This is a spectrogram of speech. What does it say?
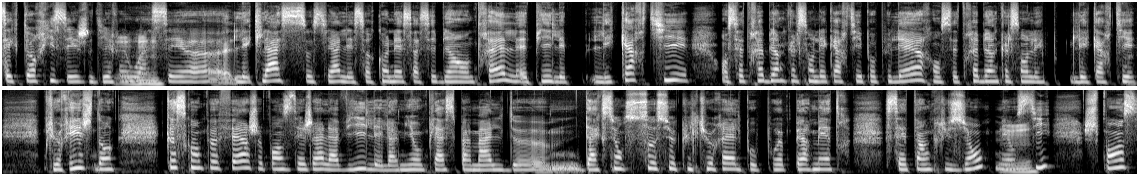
sectorisée, je dirais, ou mhm. assez les classes sociales elles se reconnaissent assez bien entre elles. Et puis les, les quartiers, on sait très bien quels sont les quartiers populaires, on sait très bien quels sont les les quartiers plus riches. Donc, qu'est-ce qu'on peut faire Je pense déjà la ville, elle a mis en place pas mal d'actions socioculturelles pour, pour, permettre cette inclusion, mais mhm. aussi, je pense,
